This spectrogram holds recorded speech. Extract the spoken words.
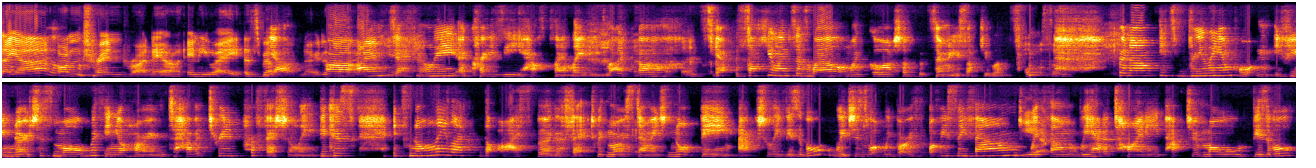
they are on trend right now. Anyway, as well. Yeah. I've noticed. Uh, I am yeah. definitely a crazy houseplant lady. Like, oh, it's, yeah, succulents as well. Oh my gosh, I've got so many succulents. awesome. But um, it's really important if you notice mold within your home to have it treated professionally because it's normally like the iceberg effect with most damage not being actually visible, which is what we both obviously found. Yeah. With um, we had a tiny patch of mold visible,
